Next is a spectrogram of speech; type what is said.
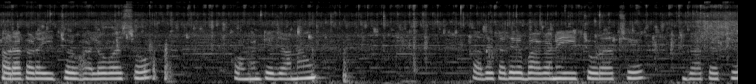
কারা কারা ইঁচড় ভালোবাসো, কমেন্টে জানাও। কাদের কাদের বাগানে ইঁচড় আছে, গাছ আছে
